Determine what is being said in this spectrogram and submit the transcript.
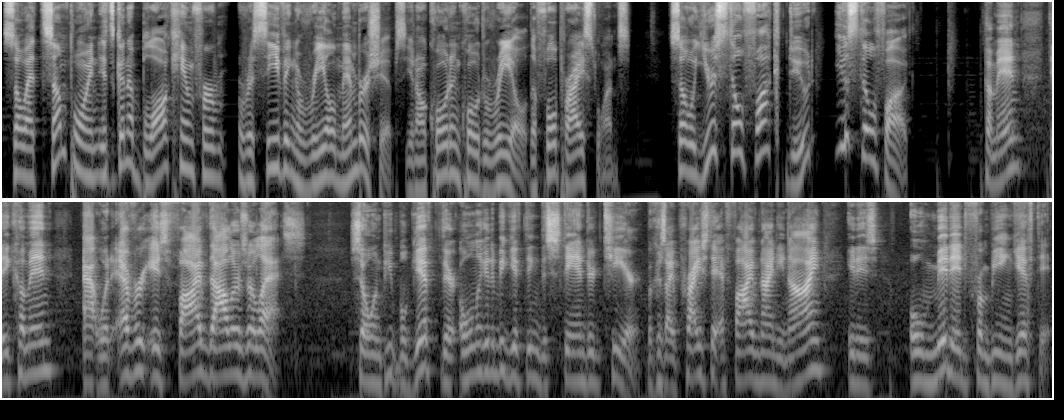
So at some point, it's gonna block him from receiving real memberships, you know, quote unquote real, the full priced ones. So you're still fucked, dude. You still fucked. come in, they come in at whatever is $5 or less. So when people gift, they're only going to be gifting the standard tier because I priced it at $5.99. It is omitted from being gifted.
